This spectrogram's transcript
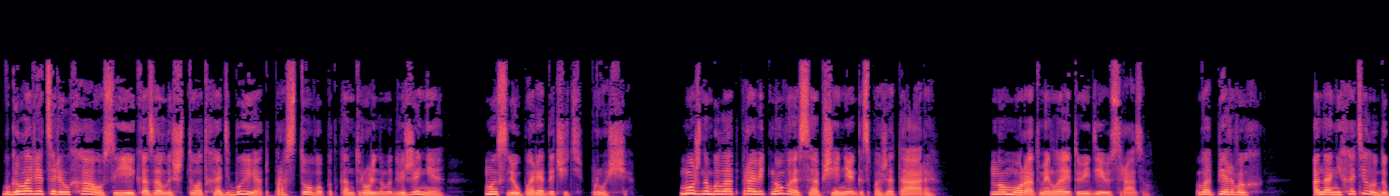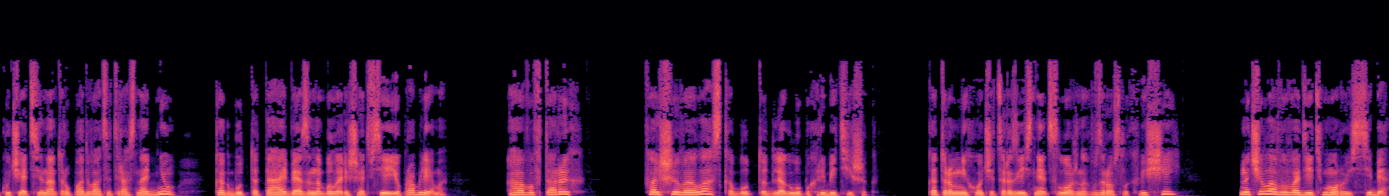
В голове царил хаос, и ей казалось, что от ходьбы и от простого подконтрольного движения мысли упорядочить проще. Можно было отправить новое сообщение госпоже Тааре, но Мора отмела эту идею сразу. Во-первых, она не хотела докучать сенатору по 20 раз на дню, как будто та обязана была решать все ее проблемы. А во-вторых, фальшивая ласка, будто для глупых ребятишек, которым не хочется разъяснять сложных взрослых вещей, начала выводить Мору из себя.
